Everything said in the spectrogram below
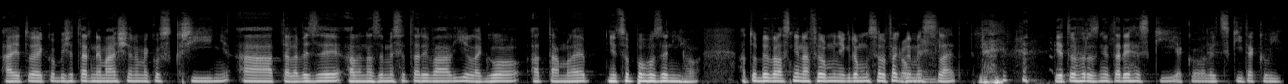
A je to jako by, že tady nemáš jenom jako skříň a televizi, ale na zemi se tady válí Lego a tamhle něco pohozeného. A to by vlastně na filmu někdo musel fakt Promiň. vymyslet. je to hrozně tady hezký, jako lidský takový.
